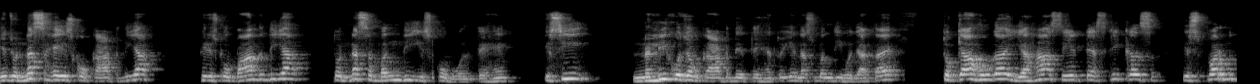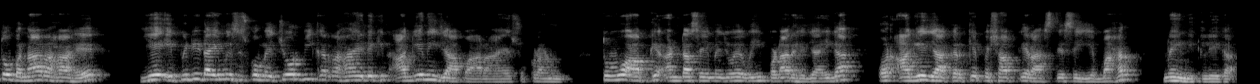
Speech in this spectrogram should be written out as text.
ये जो नस है, इसको काट दिया, फिर इसको बाँध दिया तो नसबंदी इसको बोलते हैं। इसी नली को जब काट देते हैं तो ये नसबंदी हो जाता है। तो क्या होगा? यहाँ से टेस्टिकल्स स्पर्म तो बना रहा है, ये इपिडिडाइमिस इसको मेच्योर भी कर रहा है, लेकिन आगे नहीं जा पा रहा है शुक्राणु। तो वो आपके अंडाशय में जो है, वहीं पड़ा रह जाएगा, और आगे जाकर के पेशाब के रास्ते से ये बाहर नहीं निकलेगा।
